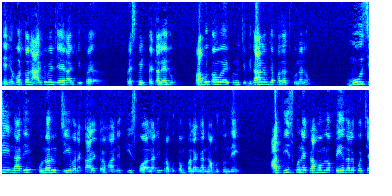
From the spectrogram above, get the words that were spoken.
నేను ఎవరితోనే ఆర్గ్యుమెంట్ చేయడానికి ప్ర- ప్రెస్ మీట్ పెట్టలేదు. ప్రభుత్వం వైపు నుంచి విధానం చెప్పదలుచుకున్నాను. మూసి నది పునరుజ్జీవన కార్యక్రమాన్ని తీసుకోవాలని ప్రభుత్వం బలంగా నమ్ముతుంది. ఆ తీసుకునే క్రమంలో పేదలకు వచ్చే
